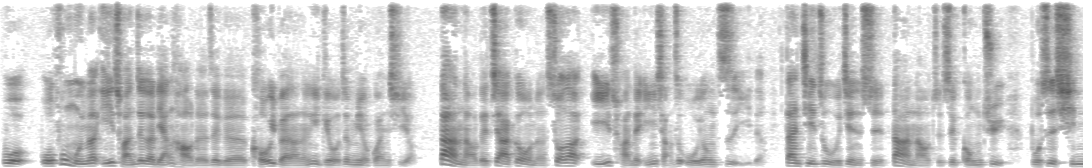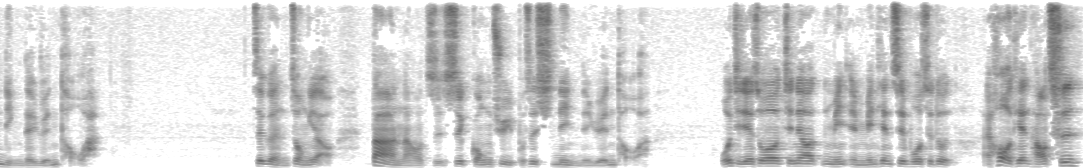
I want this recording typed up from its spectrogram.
我我父母有没有遗传这个良好的这个口语表达能力给我，这没有关系哦。大脑的架构呢，受到遗传的影响是毋庸置疑的。但记住一件事，大脑只是工具，不是心灵的源头啊。这个很重要，大脑只是工具，不是心灵的源头啊。我姐姐说今天要明明天吃波士顿，哎，后天好吃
